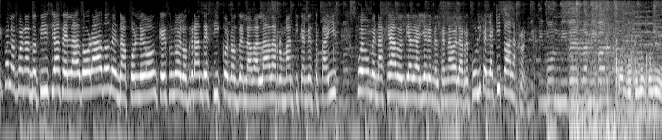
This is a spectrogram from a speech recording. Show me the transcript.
seguir con las buenas noticias, el adorado de Napoleón, que es uno de los grandes íconos de la balada romántica en este país, fue homenajeado el día de ayer en el Senado de la República y aquí toda la crónica. Algo que no soñé,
